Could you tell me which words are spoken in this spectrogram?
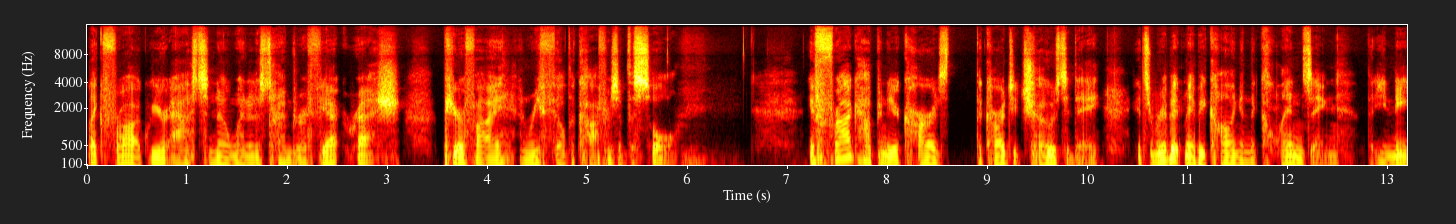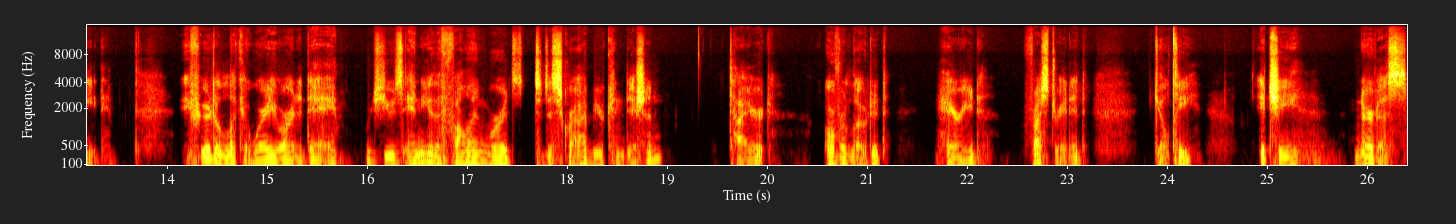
Like Frog, we are asked to know when it is time to refresh, purify, and refill the coffers of the soul. If Frog hopped into your cards, the cards you chose today, its ribbit may be calling in the cleansing that you need. If you were to look at where you are today, would you use any of the following words to describe your condition? Tired, overloaded, harried, frustrated, guilty, itchy, nervous,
